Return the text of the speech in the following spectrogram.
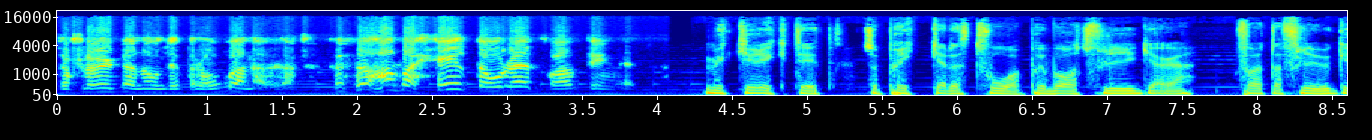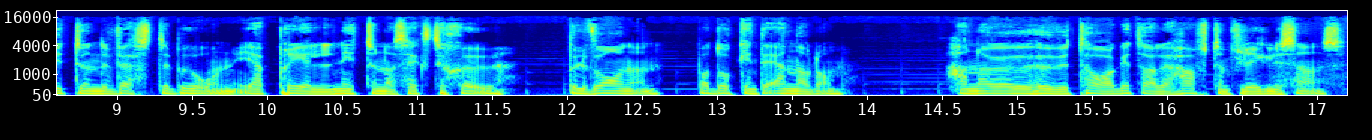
Då flög han under broarna. Han var helt orädd för allting. Mycket riktigt så prickades två privatflygare för att ha flugit under Västerbron i april 1967. Bulvanen var dock inte en av dem. Han har överhuvudtaget aldrig haft en flyglicens.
